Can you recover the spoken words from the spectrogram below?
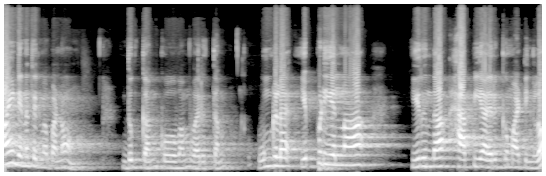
மைண்ட் என்ன தெரியுமா பண்ணும்? துக்கம் கோபம் வருத்தம் உங்களை எப்படியெல்லாம் இருந்தால் ஹாப்பியாக இருக்க மாட்டிங்களோ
